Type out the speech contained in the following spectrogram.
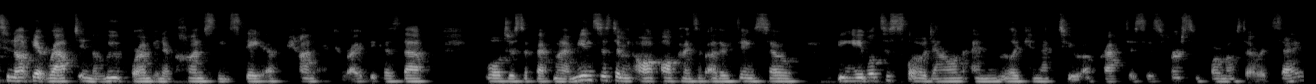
to not get wrapped in the loop where i'm in a constant state of panic right because that will just affect my immune system and all, all kinds of other things so being able to slow down and really connect to a practice is first and foremost i would say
